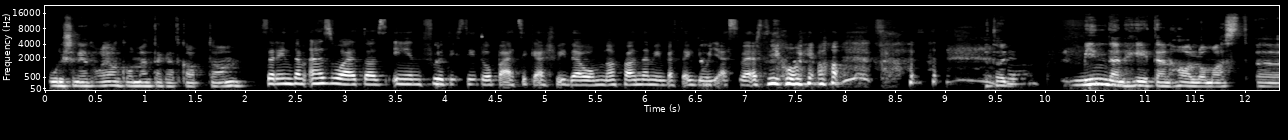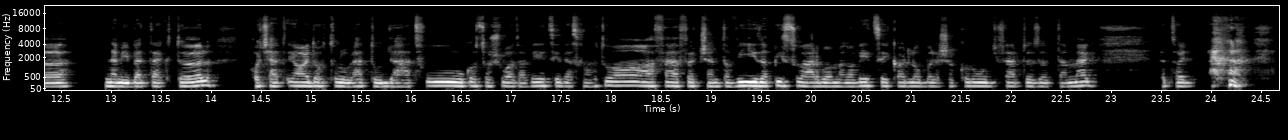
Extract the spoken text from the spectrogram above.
úristen, én olyan kommenteket kaptam. Szerintem ez volt az én fültisztító pálcikás videómnak a nemi gyógyász verziója. Hát, hogy minden héten hallom azt nemi betegtől, hogy hát jaj, doktor úr, hát tudja, hát fú, koszos volt a WC deszka, hát ah, felföccsent a víz a piszuárból, meg a WC kagylóból, és akkor úgy fertőzöttem meg. Tehát, hogy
